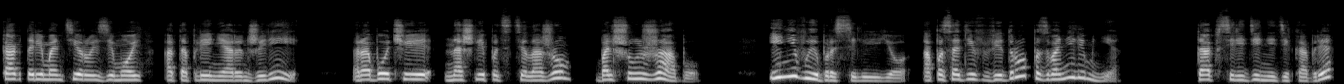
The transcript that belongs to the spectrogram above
Как-то ремонтируя зимой отопление оранжереи, рабочие нашли под стеллажом большую жабу и не выбросили ее, а, посадив в ведро, позвонили мне. Так в середине декабря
